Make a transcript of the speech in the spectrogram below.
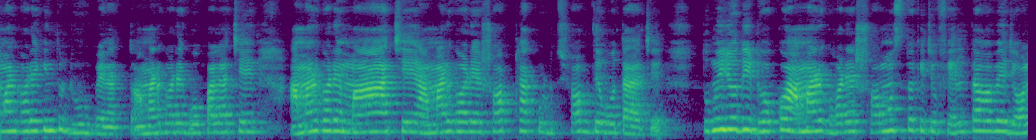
আমার ঘরে কিন্তু ঢুকবে না। তো আমার ঘরে গোপাল আছে, আমার ঘরে মা আছে, আমার ঘরে সব ঠাকুর, সব দেবতা আছে। তুমি যদি ঢোকো, আমার ঘরের সমস্ত কিছু ফেলতে হবে, জল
